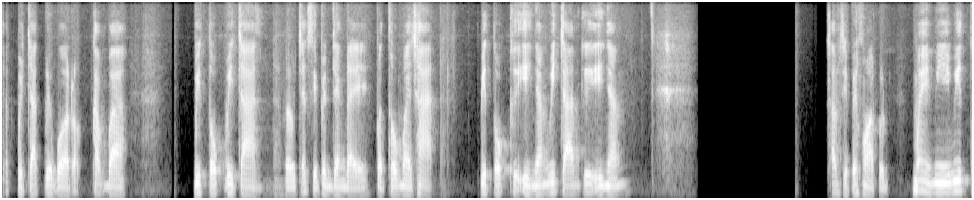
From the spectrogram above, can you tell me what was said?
จักหูจักหรือบ่หรอกคำว่าวิตกวิจารณ์เราจักสิเป็นอย่างใดปฐมชาติ วิตกคืออีหยังวิจารณ์คืออีหยังคำสิไปหอดพุ่นไม่มีวิต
